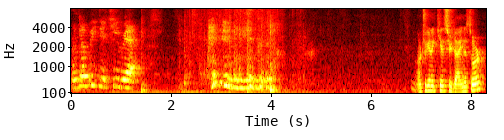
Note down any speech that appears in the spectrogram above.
I'm gonna be the T-Rex. Aren't you gonna kiss your dinosaur?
